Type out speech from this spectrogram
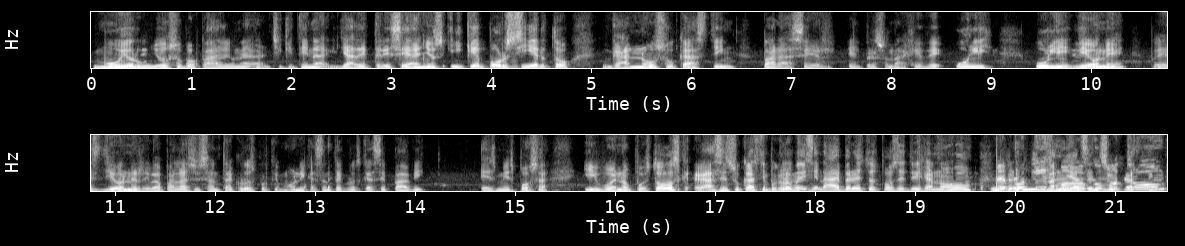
muy orgulloso papá de una chiquitina ya de 13 años y que por cierto ganó su casting para hacer el personaje de Uli. Uli, Dione, pues Dione Riva Palacio y Santa Cruz, porque Mónica Santa Cruz que hace Pavi es mi esposa, y bueno, pues todos hacen su casting, porque luego me dicen, ay, pero es tu esposa y tu hija, no. Nepotismo como Trump,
